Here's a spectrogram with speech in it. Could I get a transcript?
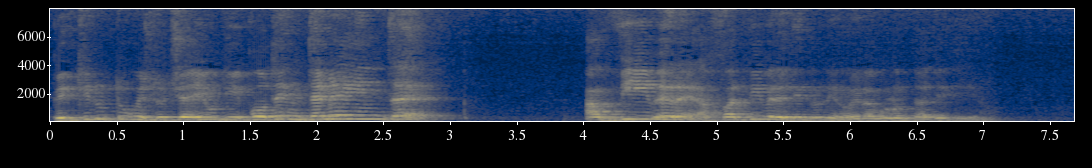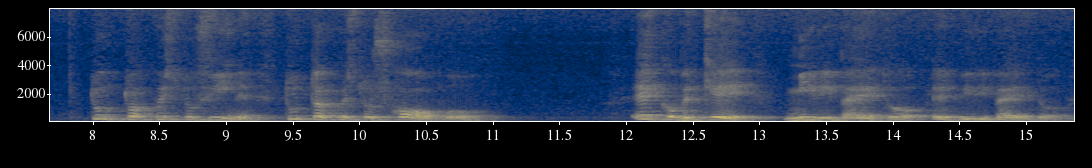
perché tutto questo ci aiuti potentemente a vivere, a far vivere dentro di noi la volontà di Dio. Tutto a questo fine, tutto a questo scopo. Ecco perché mi ripeto e vi ripeto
